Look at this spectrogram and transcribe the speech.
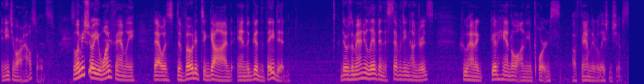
in each of our households. So let me show you one family that was devoted to God and the good that they did. There was a man who lived in the 1700s who had a good handle on the importance of family relationships.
